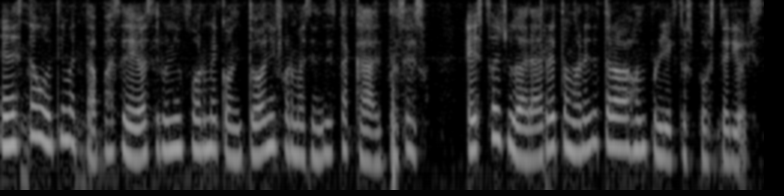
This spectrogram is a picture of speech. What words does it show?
En esta última etapa se debe hacer un informe con toda la información destacada del proceso. Esto ayudará a retomar este trabajo en proyectos posteriores.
